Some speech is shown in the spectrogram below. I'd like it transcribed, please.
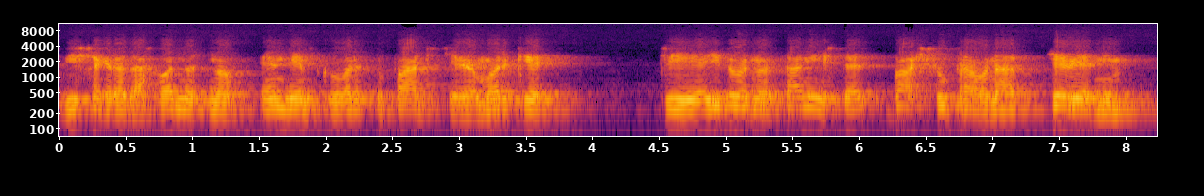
Višegrada, odnosno endemsku vrstu Pančićeve morke, čije je izvorno stanište baš upravo na sjevernim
